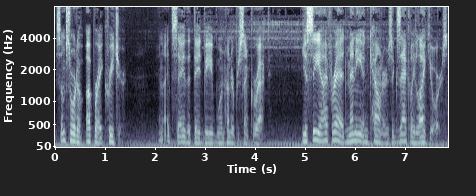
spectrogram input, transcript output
some sort of upright creature, and I'd say that they'd be 100% correct. You see, I've read many encounters exactly like yours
